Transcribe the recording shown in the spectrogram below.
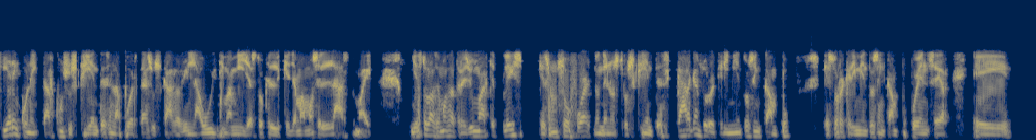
quieren conectar con sus clientes en la puerta de sus casas, en la última milla, esto que, llamamos el last mile. Y esto lo hacemos a través de un marketplace, que es un software donde nuestros clientes cargan sus requerimientos en campo, que estos requerimientos en campo pueden ser eh,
